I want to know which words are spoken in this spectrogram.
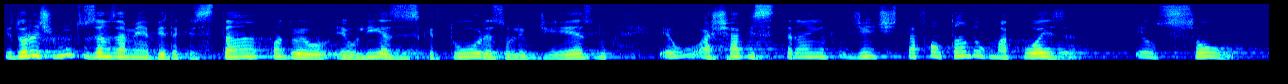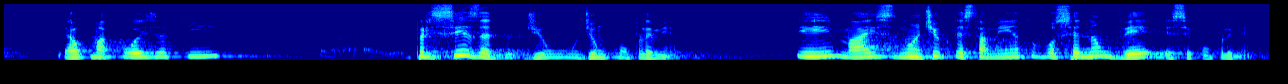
E durante muitos anos da minha vida cristã, quando eu, eu li as Escrituras, o livro de Êxodo, eu achava estranho, gente, está faltando alguma coisa. Eu sou, é alguma coisa que precisa de um, de um complemento. E, mas no Antigo Testamento você não vê esse complemento.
